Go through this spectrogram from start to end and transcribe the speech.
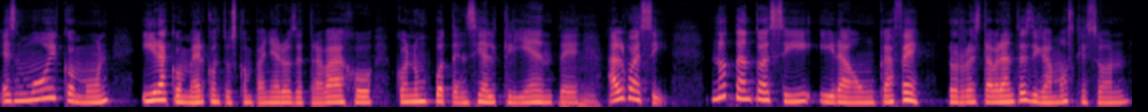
Es muy común ir a comer con tus compañeros de trabajo, con un potencial cliente, algo así. No tanto así ir a un café. Los restaurantes digamos que son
